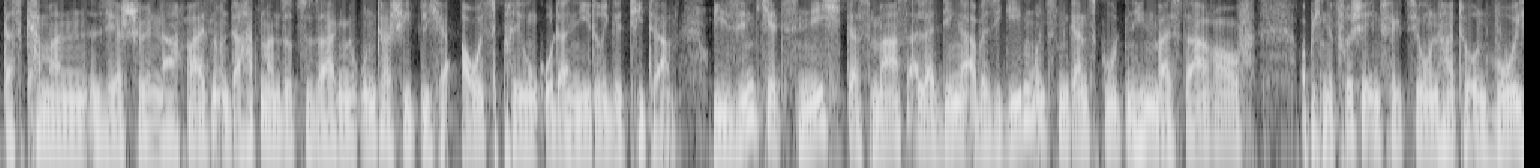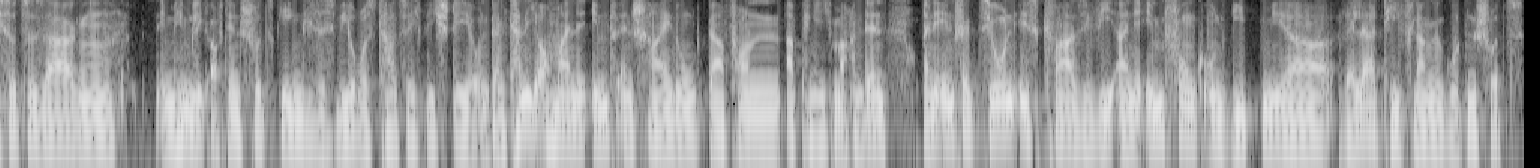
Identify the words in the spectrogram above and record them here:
Das kann man sehr schön nachweisen. Und da hat man sozusagen eine unterschiedliche Ausprägung oder niedrige Titer. Die sind jetzt nicht das Maß aller Dinge, aber sie geben uns einen ganz guten Hinweis darauf, ob ich eine frische Infektion hatte und wo ich sozusagen im Hinblick auf den Schutz gegen dieses Virus tatsächlich stehe. Und dann kann ich auch meine Impfentscheidung davon abhängig machen. Denn eine Infektion ist quasi wie eine Impfung und gibt mir relativ lange guten Schutz.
